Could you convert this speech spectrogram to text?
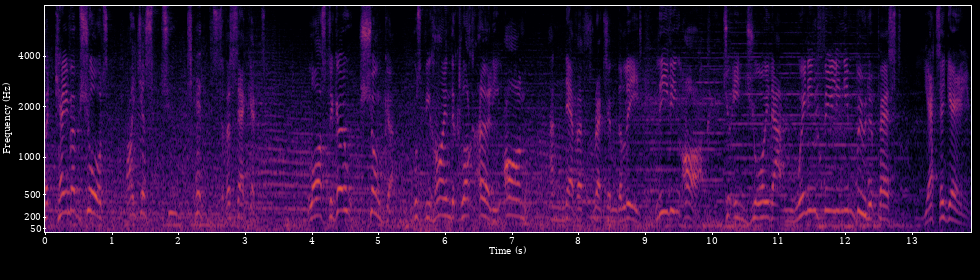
but came up short by just two tenths of a second. Last to go, Sonka was behind the clock early on and never threatened the lead, leaving Arch to enjoy that winning feeling in Budapest yet again.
